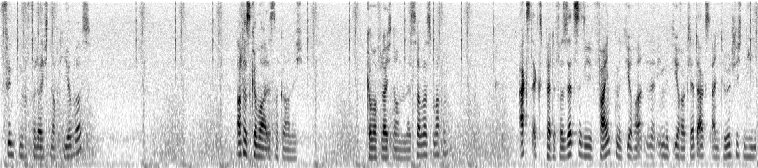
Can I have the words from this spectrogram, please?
Finden wir vielleicht noch hier was? Ach, das können wir alles noch gar nicht. Können wir vielleicht noch am Messer was machen? Axtexperte, versetzen Sie Feind mit ihrer, ne, mit ihrer Kletteraxt einen tödlichen Hieb.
